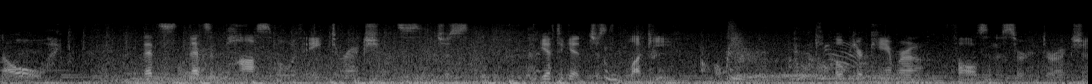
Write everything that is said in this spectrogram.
No, I, that's that's impossible with eight directions. Just you have to get just lucky. Hope your camera in a certain direction.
